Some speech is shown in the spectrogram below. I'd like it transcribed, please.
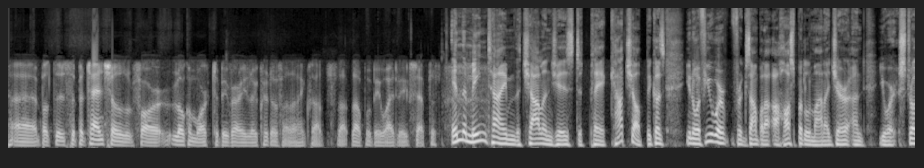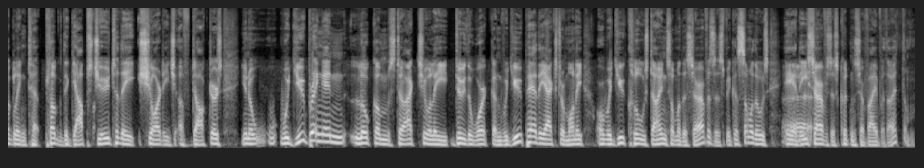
uh, but there's the potential for locum work to be very lucrative, and I think that, that that would be widely accepted. In the meantime, the challenge is to play catch up because you know if you were, for example, a, a hospital manager and you were struggling to plug the gaps due to the shortage of doctors, you know, w- would you bring in locums to actually do the work, and would you pay the extra money, or would you close down some of the services because some of those A and E uh, services couldn't survive without them?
